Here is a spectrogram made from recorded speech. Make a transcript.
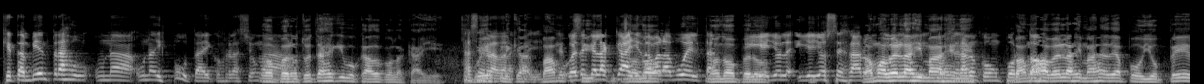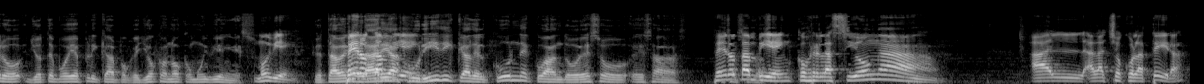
que también trajo una, una disputa ahí con relación a... No, pero tú estás equivocado con la calle. Está cerrada la calle. Vamos, Recuerden que la calle daba la vuelta y, ellos, y ellos cerraron... Vamos a ver las imágenes. vamos a ver las imágenes de apoyo, pero yo te voy a explicar porque yo conozco muy bien eso. Muy bien. Yo estaba en el área jurídica del CURNE cuando eso, esas... Pero también con relación a, a la chocolatera,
